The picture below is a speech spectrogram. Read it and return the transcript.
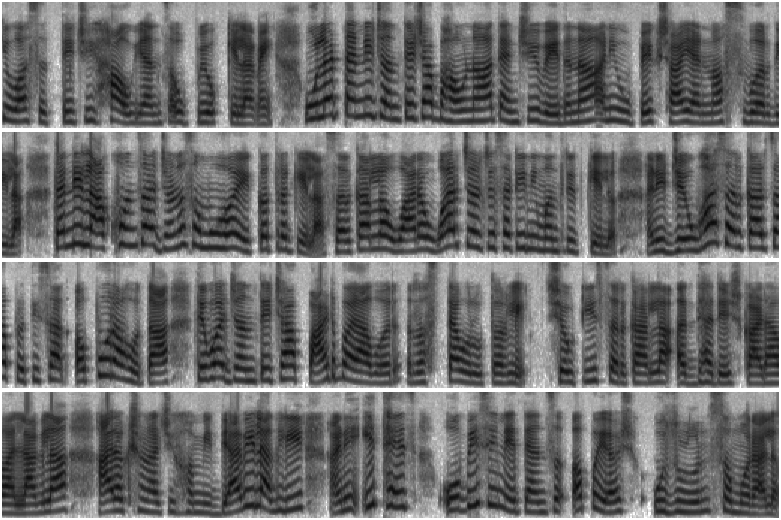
किंवा सत्तेची हाव यांचा उपयोग केला नाही. उलट त्यांनी जनतेच्या भावना त्यांची वेदना आणि उपेक्षा यांना स्वर दिला. त्यांनी लाखोंचा जनसमूह एकत्र केला. सरकारला वारंवार चर्चेसाठी निमंत्रित केलं. आणि जेव्हा सरकारचा प्रतिसाद अपुरा होता तेव्हा जनतेच्या पाठबळावर रस्त्यावर उतरले. शेवटी सरकारला अध्यादेश काढावा लागला आरक्षणाची हमी द्यावी लागली आणि इथेच ओबीसी नेत्यांचं अपयश उजळून समोर आलं.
